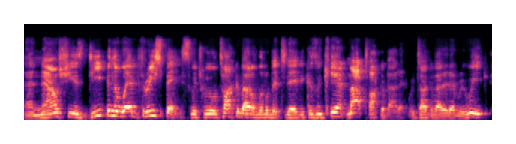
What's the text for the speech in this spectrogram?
And now she is deep in the Web3 space, which we will talk about a little bit today because we can't not talk about it. We talk about it every week.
